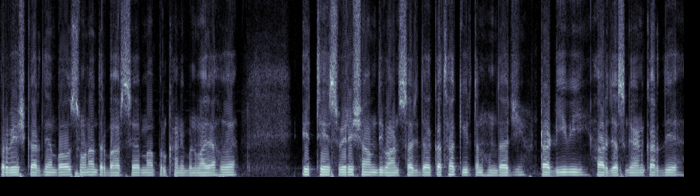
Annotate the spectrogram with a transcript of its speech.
ਪ੍ਰਵੇਸ਼ ਕਰਦੇ ਆ ਬਹੁਤ ਸੋਹਣਾ ਦਰਬਾਰ ਸਾਹਿਬ ਮਹਾਂਪੁਰਖਾਂ ਨੇ ਬਣਵਾਇਆ ਹੋਇਆ। ਇੱਥੇ ਸਵੇਰੇ ਸ਼ਾਮ ਦੀਵਾਨ ਸਜਦਾ ਕਥਾ ਕੀਰਤਨ ਹੁੰਦਾ ਜੀ। ਢਾਡੀ ਵੀ ਹਰ ਜਸ ਗਾਇਨ ਕਰਦੇ ਆ।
